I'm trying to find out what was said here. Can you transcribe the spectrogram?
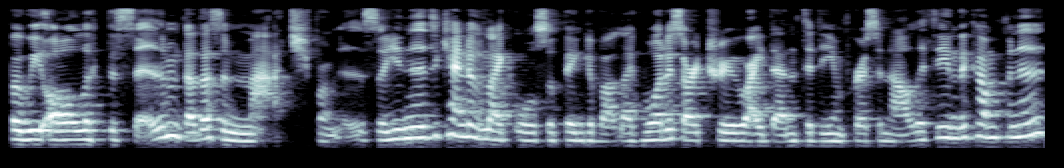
but we all look the same. That doesn't match for me. So you need to kind of like also think about like what is our true identity and personality in the company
